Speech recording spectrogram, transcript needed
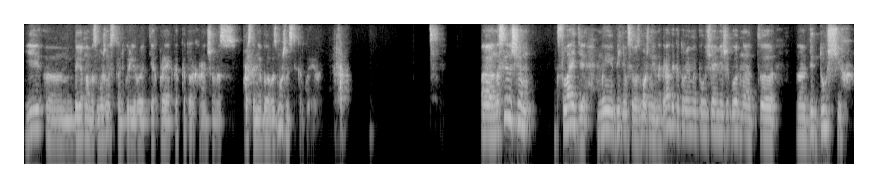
и э, дает нам возможность конкурировать в тех проектах, в которых раньше у нас просто не было возможности конкурировать. На следующем слайде мы видим всевозможные награды, которые мы получаем ежегодно от ведущих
